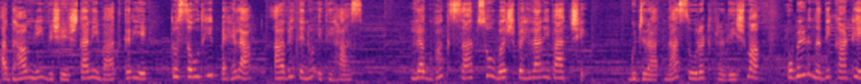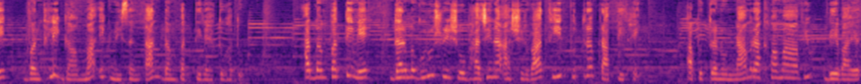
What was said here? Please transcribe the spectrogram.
આ ધામની વિશેષતાની વાત કરીએ તો સૌથી પહેલા આવે તેનો ઇતિહાસ. લગભગ સાતસો વર્ષ પહેલાની વાત છે. ગુજરાતના સોરઠ પ્રદેશમાં ઉબેડ નદી કાંઠે વંથલી ગામમાં એક નિસંતાન દંપતી રહેતું હતું. આ દંપતીને ધર્મગુરુ શ્રી શોભાજીના આશીર્વાદથી પુત્ર પ્રાપ્તિ થઈ. આ પુત્રનું નામ રાખવામાં આવ્યું દેવાયત.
